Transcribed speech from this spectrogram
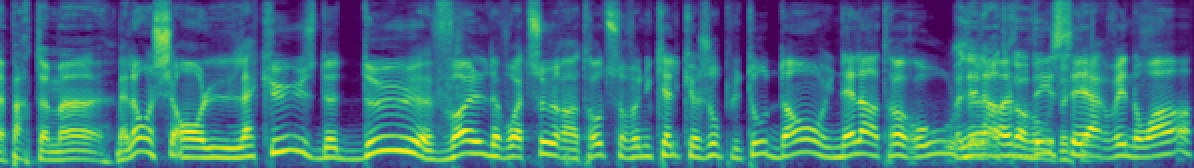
appartement. Mais là, on l'accuse de deux vols de voitures, entre autres, survenus quelques jours plus tôt, dont une Elantra rouge, Un Elantra un Hyundai rouge, ok. CRV noir.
